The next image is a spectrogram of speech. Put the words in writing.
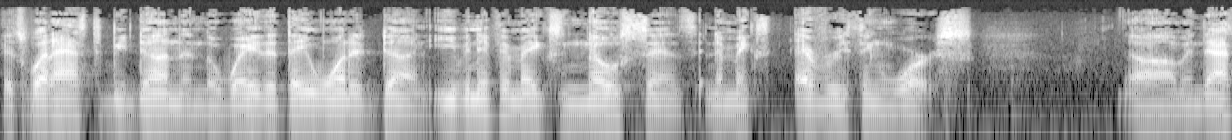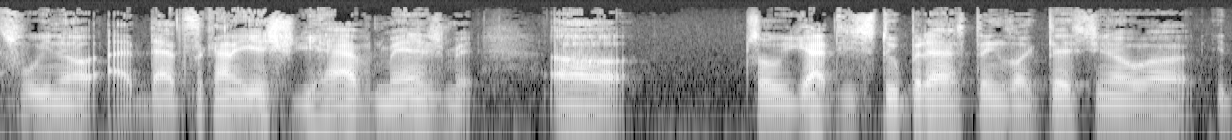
it's what has to be done, and the way that they want it done, even if it makes no sense and it makes everything worse. Um, and that's what, you know, that's the kind of issue you have in management. Uh, so you got these stupid ass things like this, you know, uh, it,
